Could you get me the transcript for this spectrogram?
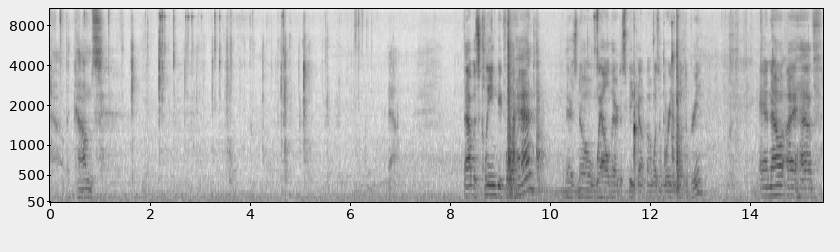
Now it comes now that was cleaned beforehand. There's no well there to speak of. I wasn't worried about debris. And now I have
